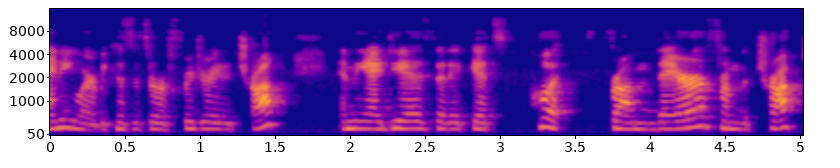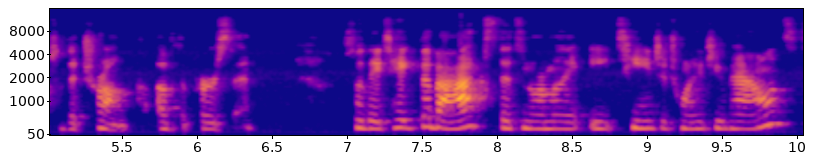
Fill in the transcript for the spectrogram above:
anywhere because it's a refrigerated truck. And the idea is that it gets put from there, from the truck to the trunk of the person. So they take the box that's normally 18 to 22 pounds,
